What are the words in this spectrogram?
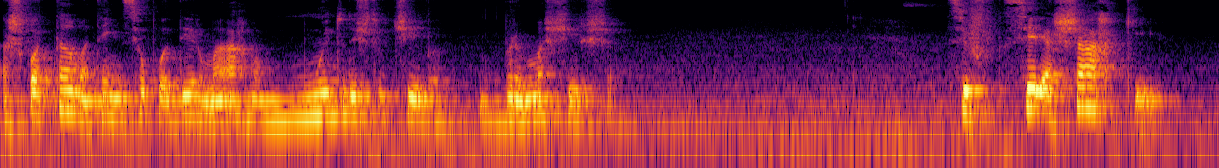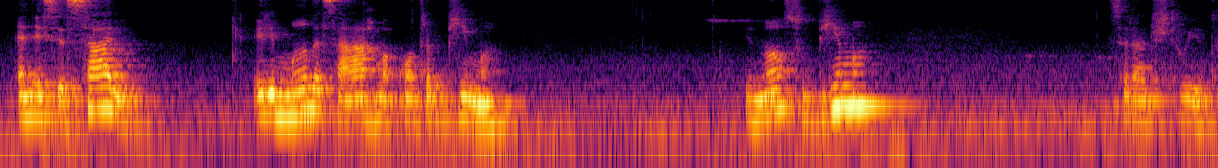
Ashwatthama tem em seu poder uma arma muito destrutiva, Brahma Shirsha. Se, se ele achar que é necessário, ele manda essa arma contra Bhima. E nosso Bhima será destruído.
